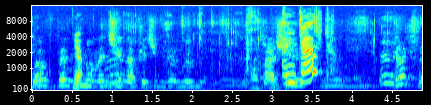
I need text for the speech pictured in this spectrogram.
No, w pewnym Nie. momencie na pasie Idziesz? kraksa.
